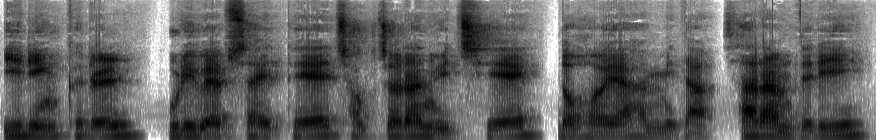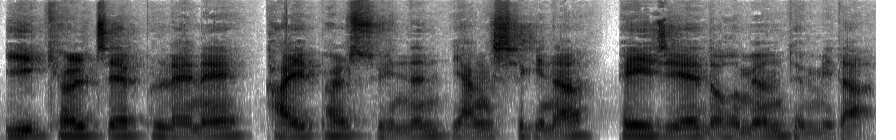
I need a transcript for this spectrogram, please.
이 링크를 우리 웹사이트의 적절한 위치에 넣어야 합니다. 사람들이 이 결제 플랜에 가입할 수 있는 양식이나 페이지에 넣으면 됩니다.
